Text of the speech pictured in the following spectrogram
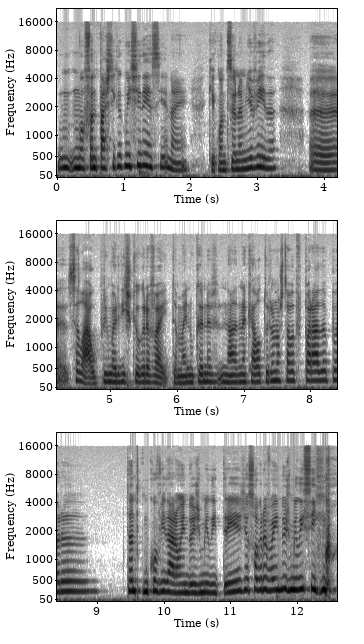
uma fantástica coincidência, não é? Que aconteceu na minha vida. Uh, sei lá, o primeiro disco que eu gravei, também nunca na, naquela altura não estava preparada para, tanto que me convidaram em 2003 e eu só gravei em 2005.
